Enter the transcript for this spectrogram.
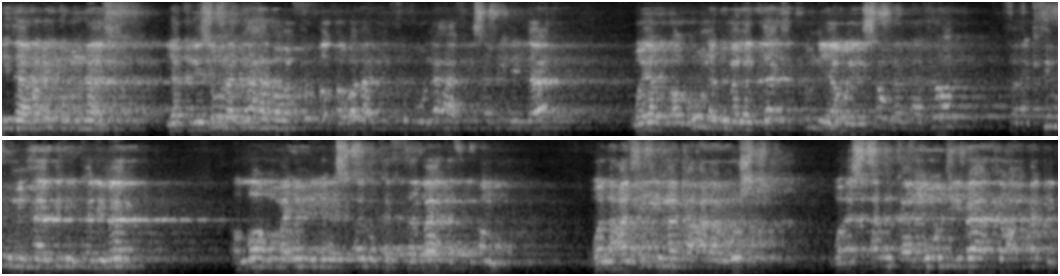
إذا رأيتم الناس يكنزون الذهب والفضة ولا في سبيل الله ويغترون بملذات الدنيا وينسون الآخرة فأكثروا من هذه الكلمات اللهم إني أسألك الثبات في الأمر والعزيمة على الرشد وأسألك موجبات رحمتك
